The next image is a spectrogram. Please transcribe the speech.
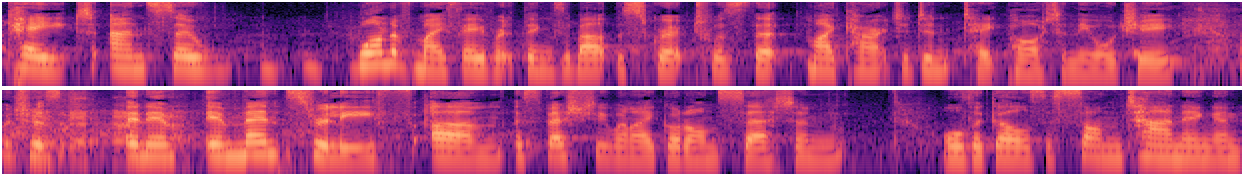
Kate, and so one of my favourite things about the script was that my character didn't take part in the orgy, which was an Im- immense relief, um, especially when I got on set and all the girls are sun tanning and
